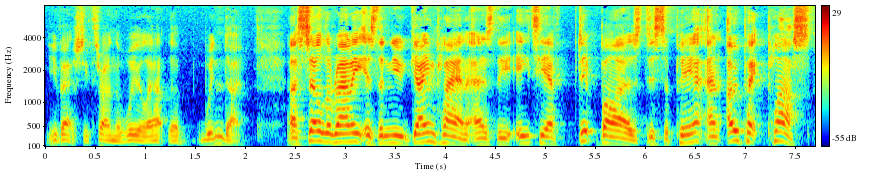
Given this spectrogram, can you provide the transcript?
You've actually thrown the wheel out the window. Uh, sell the rally is the new game plan as the ETF dip buyers disappear, and OPEC Plus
